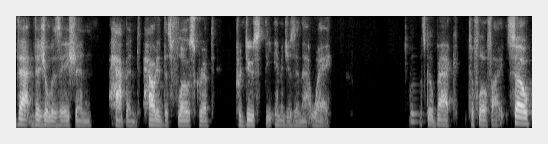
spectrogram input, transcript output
that visualization happened. How did this flow script produce the images in that way? Let's go back to Flowify. So,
